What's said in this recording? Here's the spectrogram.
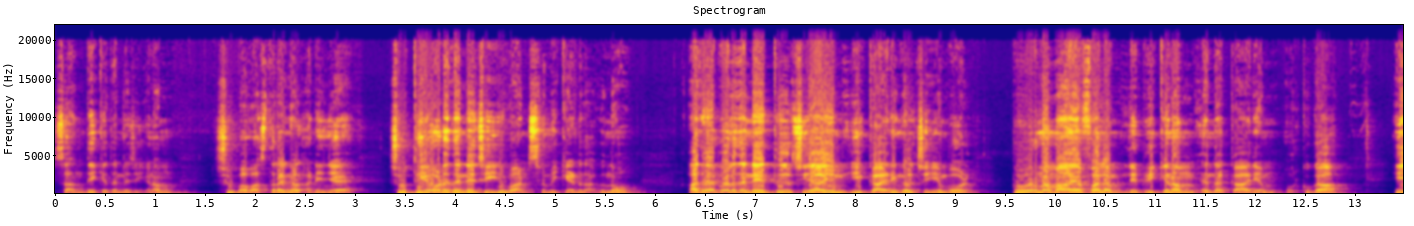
സന്ധ്യയ്ക്ക് തന്നെ ചെയ്യണം. ശുഭവസ്ത്രങ്ങൾ അണിഞ്ഞ് ശുദ്ധിയോടെ തന്നെ ചെയ്യുവാൻ ശ്രമിക്കേണ്ടതാകുന്നു. അതേപോലെ തന്നെ തീർച്ചയായും ഈ കാര്യങ്ങൾ ചെയ്യുമ്പോൾ പൂർണമായ ഫലം ലഭിക്കണം എന്ന കാര്യം ഓർക്കുക. ഈ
